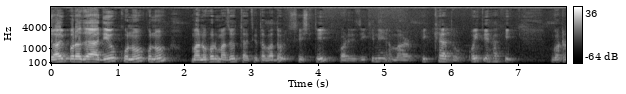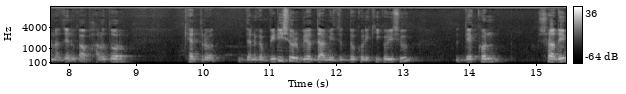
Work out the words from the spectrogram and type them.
জয় পৰাজয় আদিও কোনো কোনো মানুহৰ মাজত জাতীয়তাবাদৰ সৃষ্টি কৰে। যিখিনি আমাৰ বিখ্যাত ঐতিহাসিক ঘটনা যেনেকুৱা ভাৰতৰ ক্ষেত্ৰত যেনেকুৱা ব্ৰিটিছৰ বিৰুদ্ধে আমি যুদ্ধ কৰি কি কৰিছো দেশখন স্বাধীন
